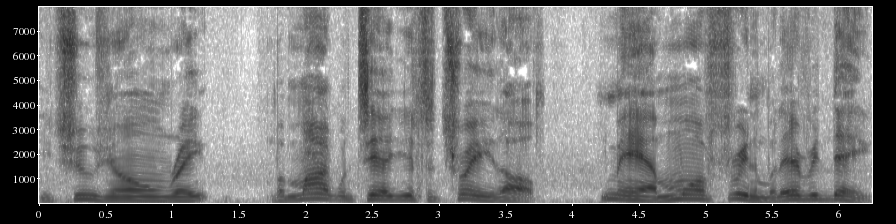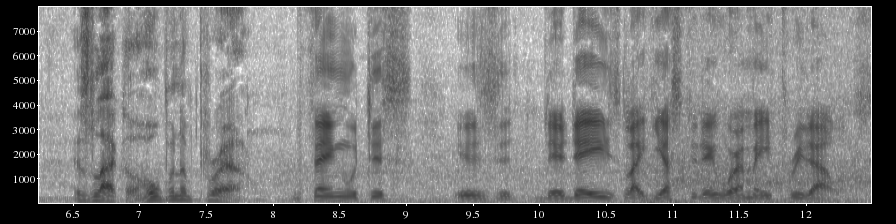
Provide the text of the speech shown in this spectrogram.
you choose your own rate, but Mark would tell you it's a trade off. You may have more freedom, but every day is like a hope and a prayer. The thing with this is that there are days like yesterday where I made three dollars.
